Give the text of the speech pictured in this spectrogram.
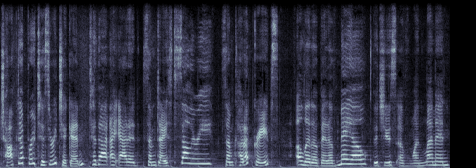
chopped up rotisserie chicken. To that I added some diced celery, some cut up grapes, a little bit of mayo, the juice of one lemon,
